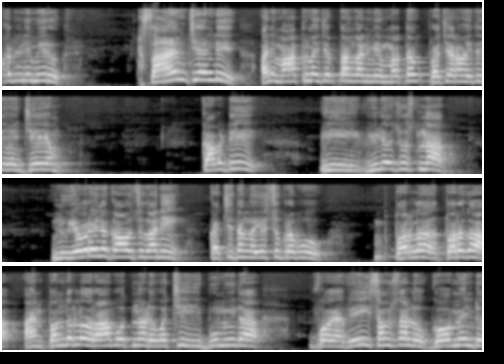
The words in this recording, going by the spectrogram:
ఒకరిని మీరు సహాయం చేయండి అని మాత్రమే చెప్తాం కానీ మేము మత ప్రచారం అయితే మేము చేయం. కాబట్టి ఈ వీడియో చూస్తున్నా నువ్వు ఎవరైనా కావచ్చు కానీ ఖచ్చితంగా యేసు ప్రభు త్వరలో త్వరగా ఆయన తొందరలో రాబోతున్నాడు. వచ్చి ఈ భూమి మీద వెయ్యి సంవత్సరాలు గవర్నమెంట్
